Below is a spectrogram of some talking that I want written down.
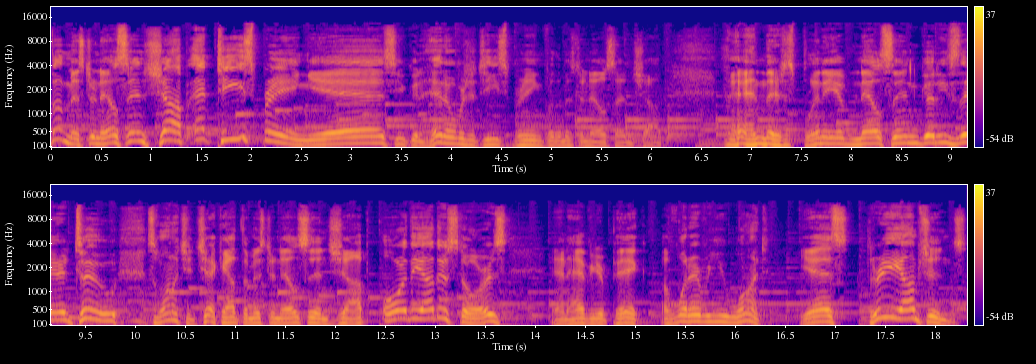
the Mr. Nailsin shop at Teespring. Yes, you can head over to Teespring for the Mr. Nailsin shop. And there's plenty of Nailsin goodies there too. So why don't you check out the Mr. Nailsin shop or the other stores and have your pick of whatever you want. Yes, three options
